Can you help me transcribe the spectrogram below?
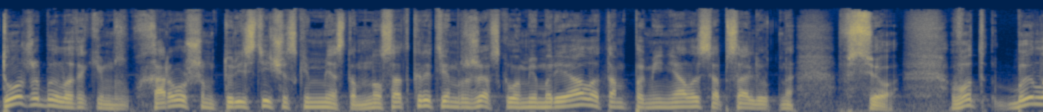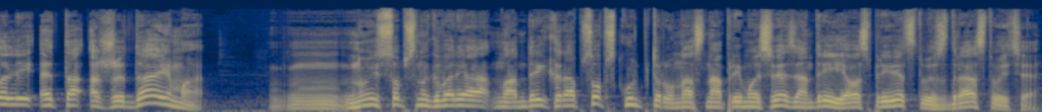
тоже было таким хорошим туристическим местом, но с открытием Ржевского мемориала там поменялось абсолютно все. Вот было ли это ожидаемо? Ну и, собственно говоря, Андрей Коробцов, скульптор, у нас на прямой связи. Андрей, я вас приветствую, здравствуйте.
